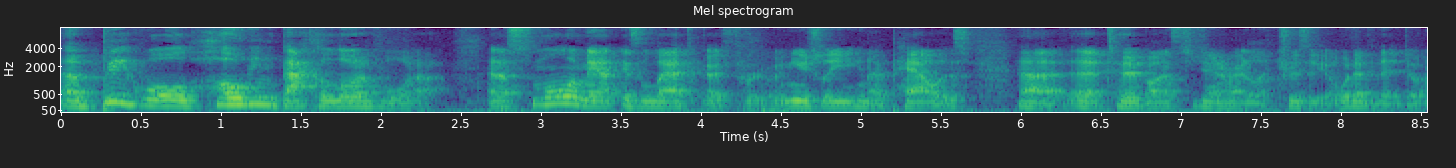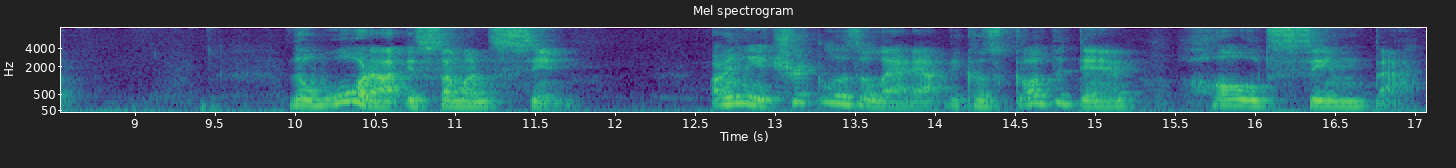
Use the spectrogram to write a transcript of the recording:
a big wall holding back a lot of water, and a small amount is allowed to go through, and usually, you know, powers uh, uh turbines to generate electricity or whatever they're doing. The water is someone's sin. Only a trickle is allowed out because God the dam holds sin back.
